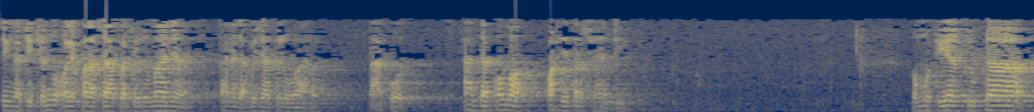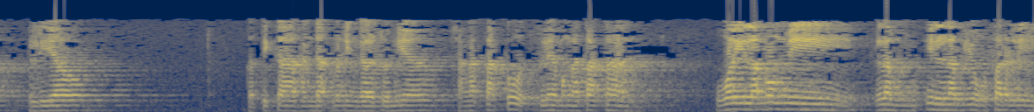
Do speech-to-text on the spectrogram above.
sehingga dijenguk oleh para sahabat di rumahnya karena nggak bisa keluar. Takut. Adab Allah pasti terjadi. Kemudian juga beliau ketika hendak meninggal dunia sangat takut. Beliau mengatakan, Waila ummi lam illam yughfarli.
